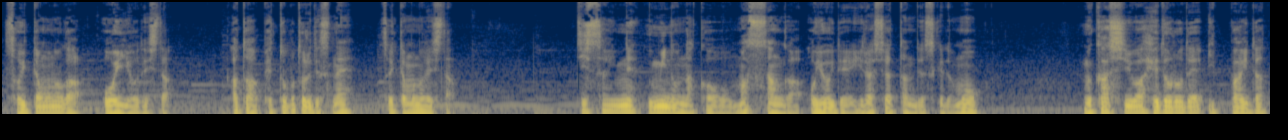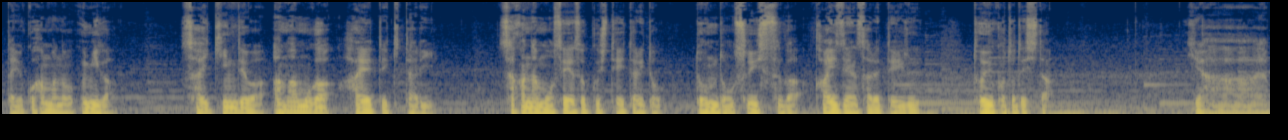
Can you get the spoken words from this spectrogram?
そういったものが多いようでした。あとはペットボトルですね。そういったものでした。実際にね海の中をマスさんが泳いでいらっしゃったんですけども昔はヘドロでいっぱいだった横浜の海が最近ではアマモが生えてきたり魚も生息していたりとどんどん水質が改善されているということでした。いややっ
